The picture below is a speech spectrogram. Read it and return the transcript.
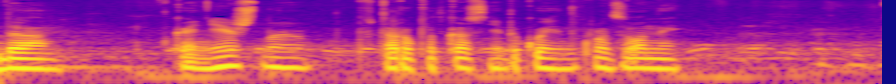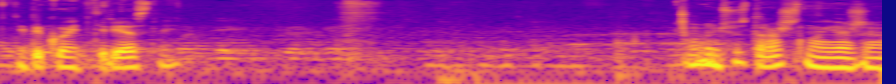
Да, конечно, второй подкаст не такой информационный, не такой интересный. Ну, ничего страшного, я же...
